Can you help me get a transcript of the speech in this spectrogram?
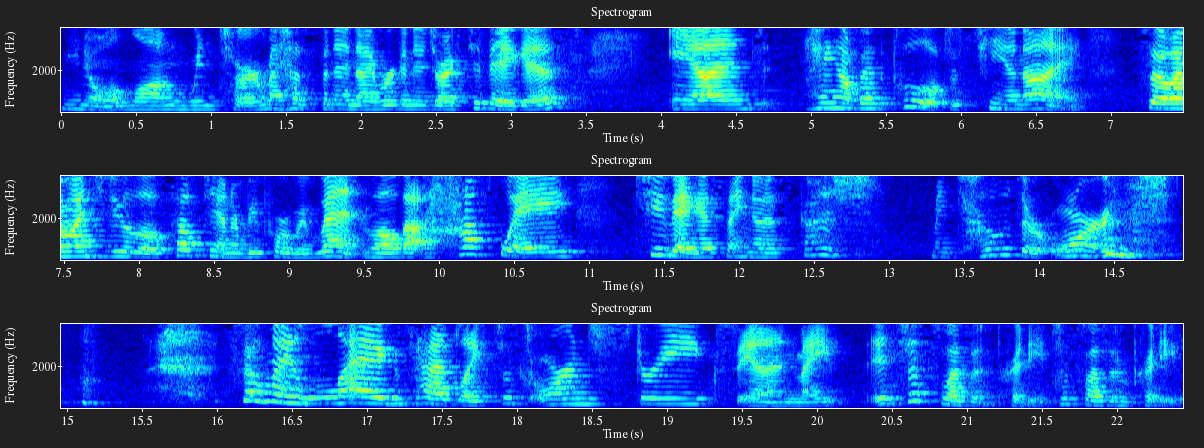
you know, a long winter, my husband and I were going to drive to Vegas and hang out by the pool, just he and I. So I wanted to do a little self-tanner before we went. Well, about halfway to Vegas, I noticed, gosh, my toes are orange. so my legs had like just orange streaks and my it just wasn't pretty. Just wasn't pretty.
